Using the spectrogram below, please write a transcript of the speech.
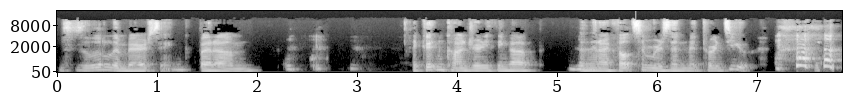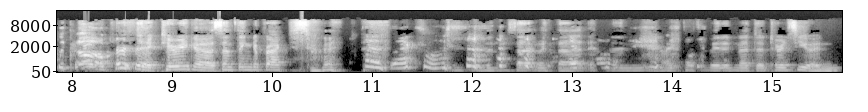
This is a little embarrassing, but um, I couldn't conjure anything up. And then I felt some resentment towards you. like, oh, perfect. Here we go. Something to practice with. That's excellent. and then I sat with that, and then I cultivated metta towards you and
